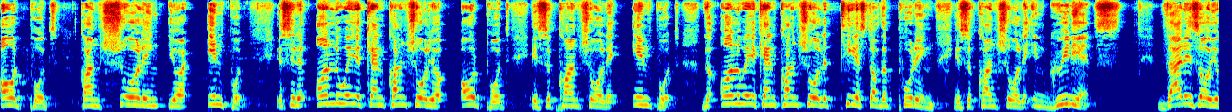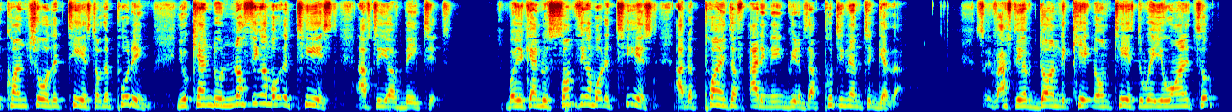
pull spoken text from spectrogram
output, controlling your input. You see, the only way you can control your output is to control the input. The only way you can control the taste of the pudding is to control the ingredients. That is how you control the taste of the pudding. You can do nothing about the taste after you have baked it. But you can do something about the taste at the point of adding the ingredients and putting them together. So if after you've done the cake don't taste the way you want it to,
